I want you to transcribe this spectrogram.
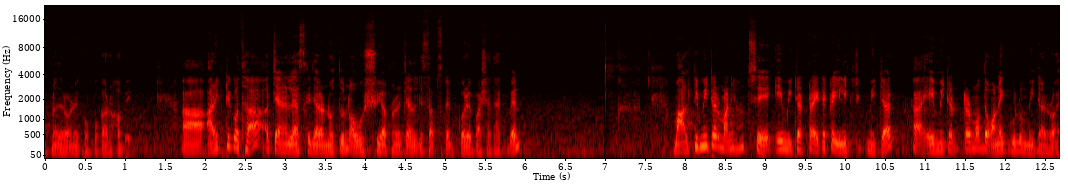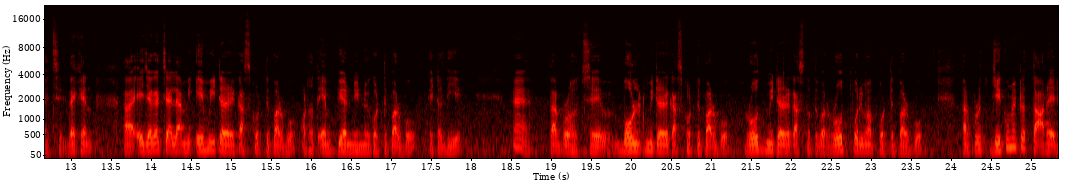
আপনাদের অনেক উপকার হবে। আরেকটি কথা, চ্যানেলে আজকে যারা নতুন, অবশ্যই আপনারা চ্যানেলটি সাবস্ক্রাইব করে পাশে থাকবেন। মাল্টিমিটার মানে হচ্ছে এই মিটারটা, এটা একটা ইলেকট্রিক মিটার হ্যাঁ এই মিটারটার মধ্যে অনেকগুলো মিটার রয়েছে। দেখেন এই জায়গায় চাইলে আমি এ মিটারের কাজ করতে পারব, অর্থাৎ এম্পিয়ার নির্ণয় করতে পারব এটা দিয়ে হ্যাঁ তারপর হচ্ছে বোল্ট মিটারের কাজ করতে পারব রোদ মিটারের কাজ করতে পারব রোদ পরিমাপ করতে পারব, তারপর যে কোনো একটা তারের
